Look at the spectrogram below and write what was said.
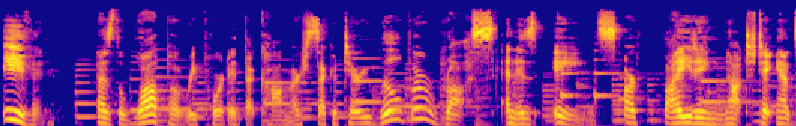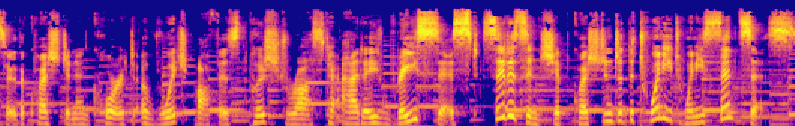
Even as the WAPO reported that Commerce Secretary Wilbur Ross and his aides are fighting not to answer the question in court of which office pushed Ross to add a racist citizenship question to the 2020 census,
